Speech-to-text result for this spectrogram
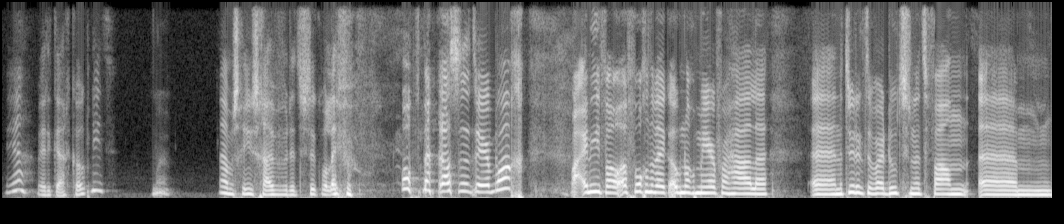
Ja, weet ik eigenlijk ook niet. Nee. Nou, misschien schuiven we dit stuk wel even op naar als het weer mag. Maar in ieder geval, eh, volgende week ook nog meer verhalen. Eh, natuurlijk, de waar doet ze het van? Ehm,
